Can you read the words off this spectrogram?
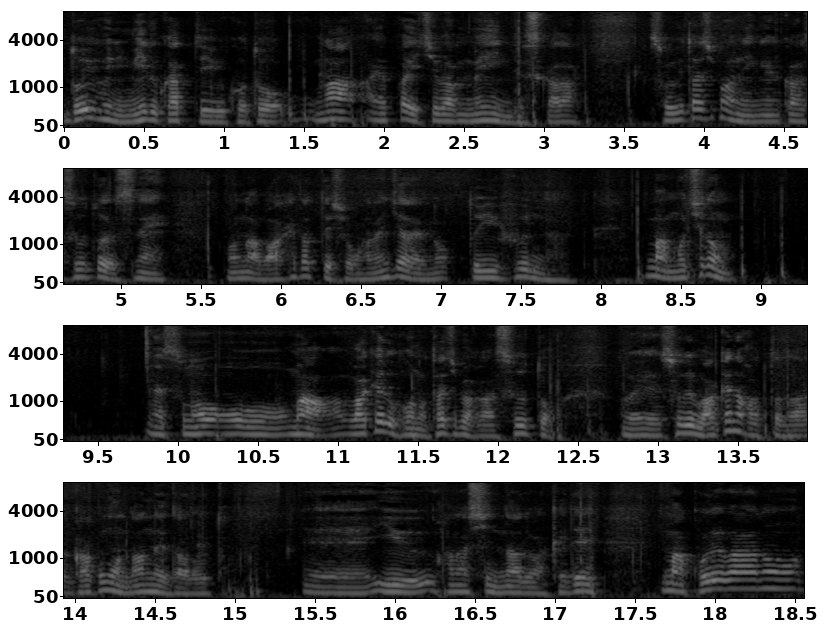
どういうふうに見るかっていうことがやっぱり一番メインですからそういう立場の人間からするとですねこんな分けたってしょうがないんじゃないのというふうになる。まあ、もちろんそのまあ分ける方の立場からすると、えー、それ分けなかったら学問なんねえだろうとえー、いう話になるわけで、まあ、これはあの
